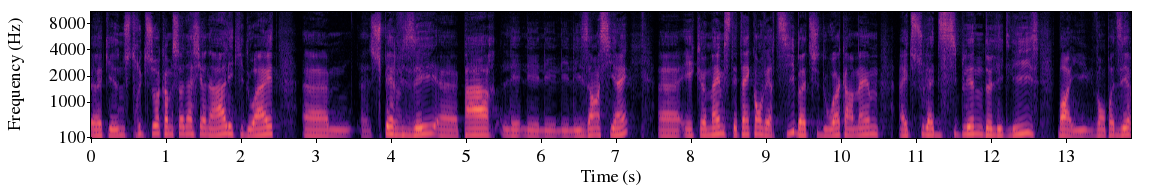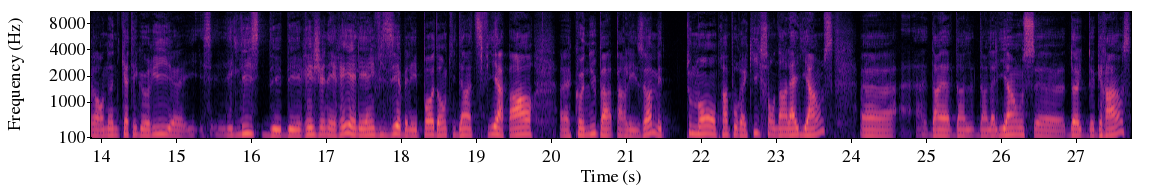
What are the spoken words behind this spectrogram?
euh, qui est une structure comme ça nationale et qui doit être euh, supervisée euh, par les, les anciens. Euh, et que même si tu es inconverti, ben, tu dois quand même être sous la discipline de l'Église. Bon, ils ne vont pas dire on a une catégorie, euh, l'Église des, régénérés, elle est invisible, elle n'est pas donc identifiée à part, euh, connue par, les hommes, mais tout le monde, on prend pour acquis qu'ils sont dans l'alliance, dans, l'alliance de grâce,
